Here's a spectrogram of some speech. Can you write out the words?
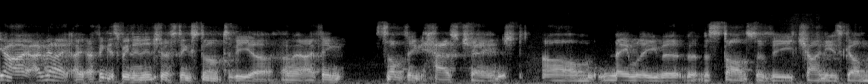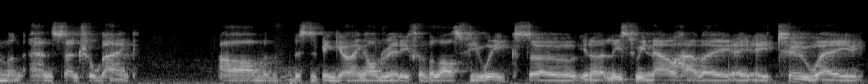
Yeah, I, I mean, I, I, think it's been an interesting start to the year. I mean, I think something has changed, um, namely the, the, the, stance of the Chinese government and central bank. Um, this has been going on really for the last few weeks. So, you know, at least we now have a, a, a two way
